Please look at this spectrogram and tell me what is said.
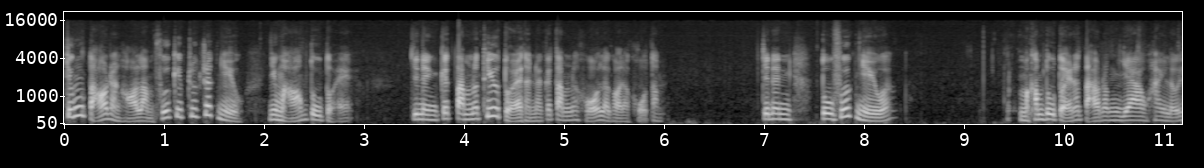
chứng tỏ rằng họ làm phước kiếp trước rất nhiều nhưng mà họ không tu tuệ cho nên cái tâm nó thiếu tuệ thành ra cái tâm nó khổ, là gọi là khổ tâm. Cho nên tu phước nhiều á, mà không tu tuệ nó tạo ra con dao hai lưỡi.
